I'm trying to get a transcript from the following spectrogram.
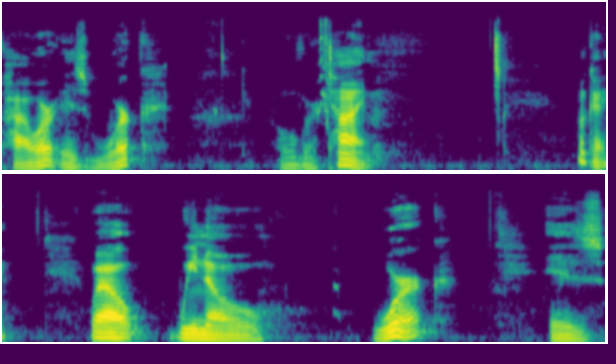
power is work over time. Okay, well, we know work is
